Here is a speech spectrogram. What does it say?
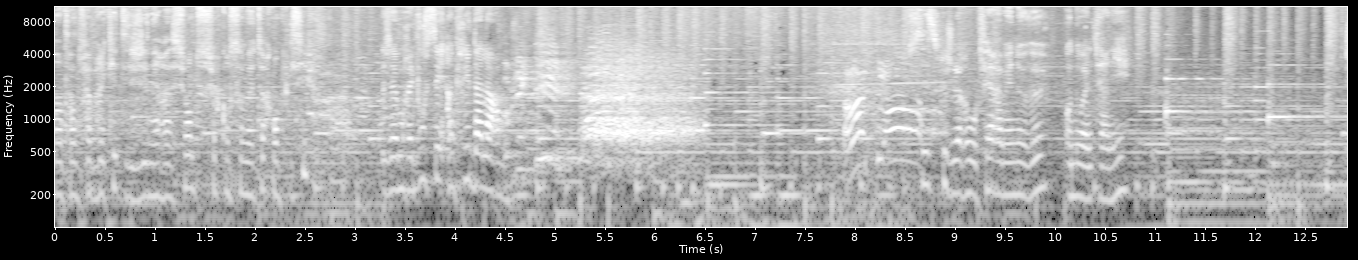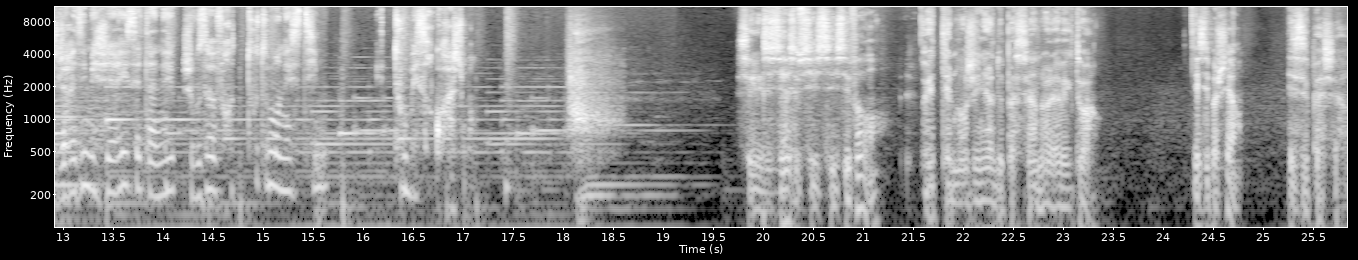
On est en train de fabriquer des générations de surconsommateurs compulsifs. J'aimerais pousser un cri d'alarme. Tu sais ce que je leur ai offert à mes neveux au Noël dernier? Je leur ai dit, mes chéris, cette année, je vous offre toute mon estime et tous mes encouragements. C'est fort, hein Ça va être tellement génial de passer un Noël avec toi. Et c'est pas cher. Et c'est pas cher.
